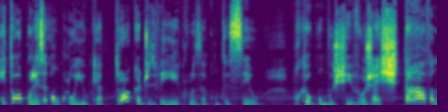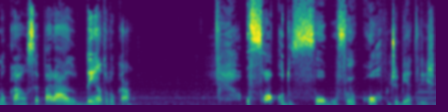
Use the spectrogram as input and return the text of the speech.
então a polícia concluiu que a troca de veículos aconteceu porque o combustível já estava no carro separado, dentro do carro. O foco do fogo foi o corpo de Beatriz,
